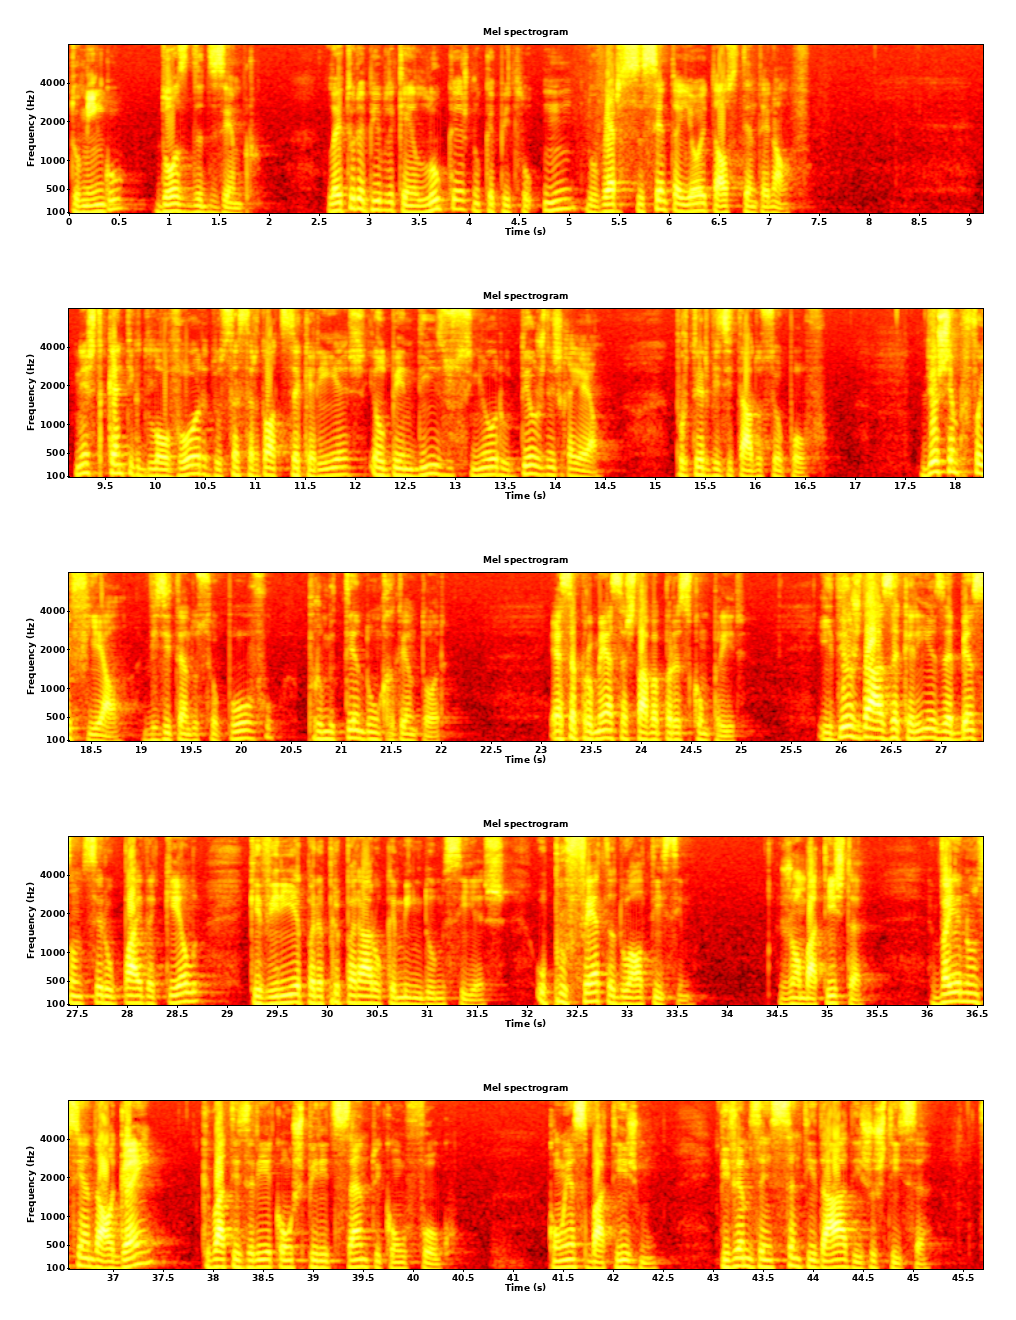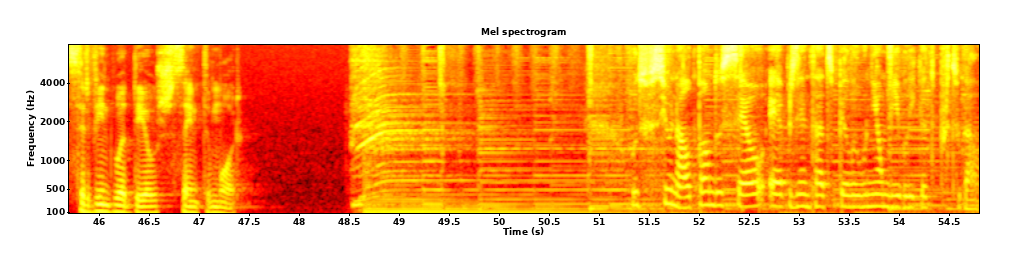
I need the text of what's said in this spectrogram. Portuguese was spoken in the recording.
Domingo, 12 de dezembro. Leitura bíblica em Lucas, no capítulo 1, do verso 68 ao 79. Neste cântico de louvor do sacerdote Zacarias, ele bendiz o Senhor, o Deus de Israel, por ter visitado o seu povo. Deus sempre foi fiel, visitando o seu povo, prometendo um redentor. Essa promessa estava para se cumprir. E Deus dá a Zacarias a bênção de ser o pai daquele que viria para preparar o caminho do Messias, o profeta do Altíssimo. João Batista veio anunciando alguém que batizaria com o Espírito Santo e com o fogo. Com esse batismo, vivemos em santidade e justiça, servindo a Deus sem temor. O profissional Pão do Céu é apresentado pela União Bíblica de Portugal.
